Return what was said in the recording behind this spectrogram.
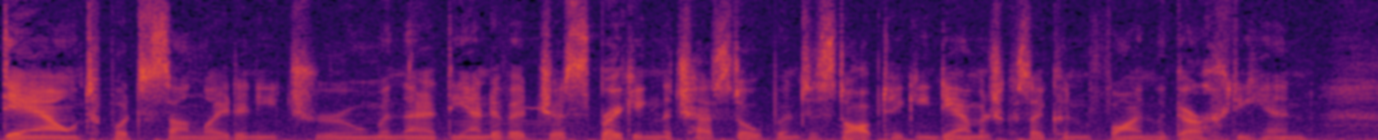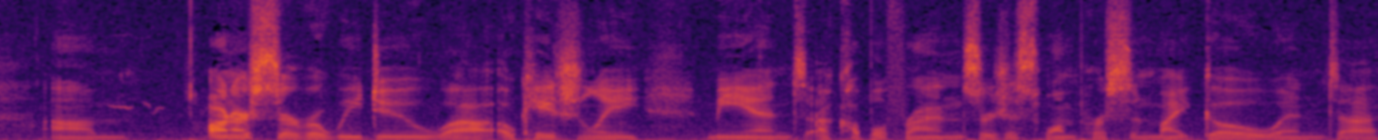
down to put sunlight in each room, and then at the end of it, just breaking the chest open to stop taking damage because I couldn't find the guardian. Um, on our server, we do uh, occasionally, me and a couple friends or just one person might go and uh,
